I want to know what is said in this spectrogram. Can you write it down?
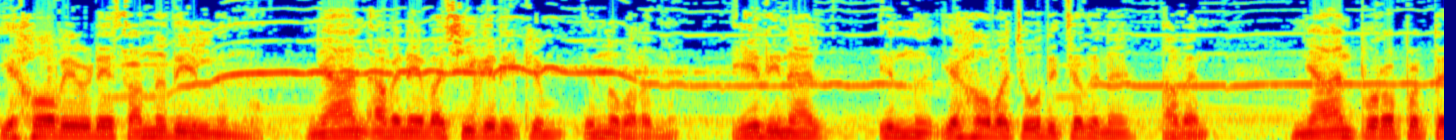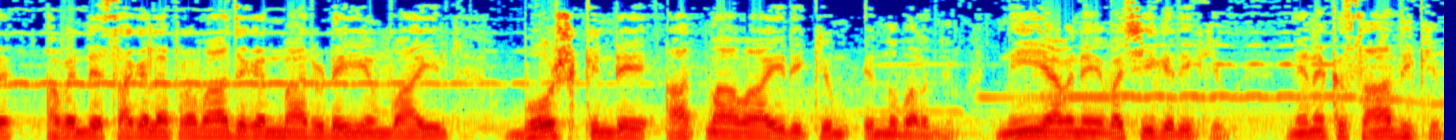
യഹോവയുടെ സന്നിധിയിൽ നിന്നു ഞാൻ അവനെ വശീകരിക്കും എന്ന് പറഞ്ഞു. ഏതിനാൽ ഇന്ന് യഹോവ ചോദിച്ചതിന് അവൻ ഞാൻ പുറപ്പെട്ട് അവന്റെ സകല പ്രവാചകന്മാരുടെയും വായിൽ ബോഷ്കിന്റെ ആത്മാവായിരിക്കും എന്ന് പറഞ്ഞു. നീ അവനെ വശീകരിക്കും നിനക്ക് സാധിക്കും.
